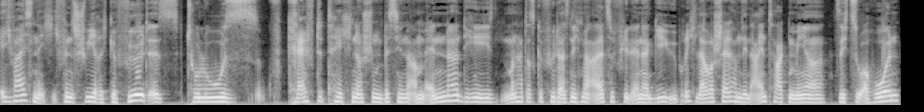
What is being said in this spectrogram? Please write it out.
ich weiß nicht, ich finde es schwierig. Gefühlt ist Toulouse kräftetechnisch ein bisschen am Ende. Die, man hat das Gefühl, da ist nicht mehr allzu viel Energie übrig. La Rochelle haben den einen Tag mehr, sich zu erholen.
